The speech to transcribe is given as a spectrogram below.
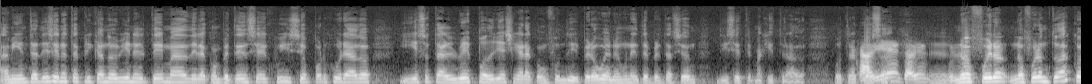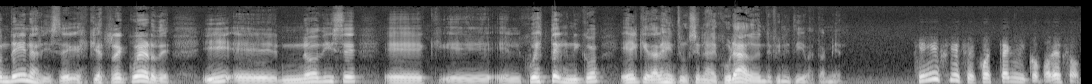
a mi entender no está explicando bien el tema de la competencia del juicio por jurado y eso tal vez podría llegar a confundir, pero bueno, es una interpretación, dice este magistrado. Otra cosa, eh, no, fueron, no fueron todas condenas, dice, que recuerde, y no dice que el juez técnico es el que da las instrucciones al jurado, en definitiva, también. Sí, sí, es el juez técnico, por eso.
